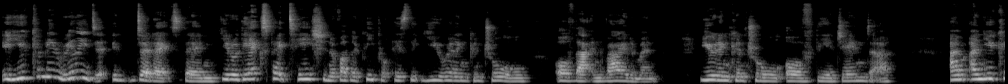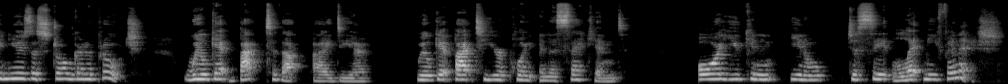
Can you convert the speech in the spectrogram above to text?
You can be really di- direct then. You know, the expectation of other people is that you are in control of that environment, you're in control of the agenda, um, and you can use a stronger approach. We'll get back to that idea. We'll get back to your point in a second. Or you can, you know, just say, let me finish.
